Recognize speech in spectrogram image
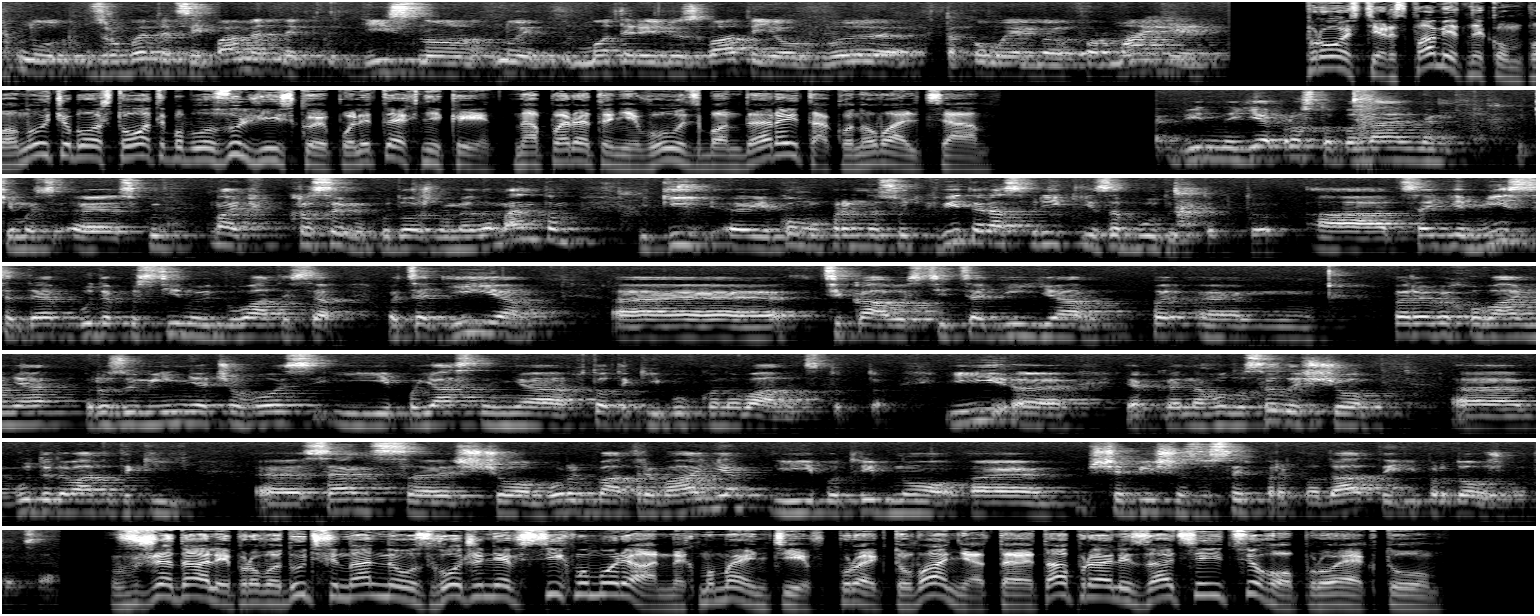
ну, зробити цей пам'ятник дійсно ну, матеріалізувати його в, в такому якби, форматі, Простір з пам'ятником планують облаштувати поблизу Львівської політехніки на перетині вулиць Бандери та Коновальця. Він не є просто банальним якимось е, навіть красивим художнім елементом, який, е, якому принесуть квіти раз в рік і забудуть. Тобто, а це є місце, де буде постійно відбуватися оця дія е, цікавості, ця дія ем, перевиховання, розуміння чогось і пояснення, хто такий був коновалець. Тобто, і як наголосили, що буде давати такий сенс, е, що боротьба триває, і потрібно е, ще більше зусиль перекладати і продовжувати це. Вже далі проведуть фінальне узгодження всіх меморіальних моментів, проектування та етап реалізації цього проекту.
